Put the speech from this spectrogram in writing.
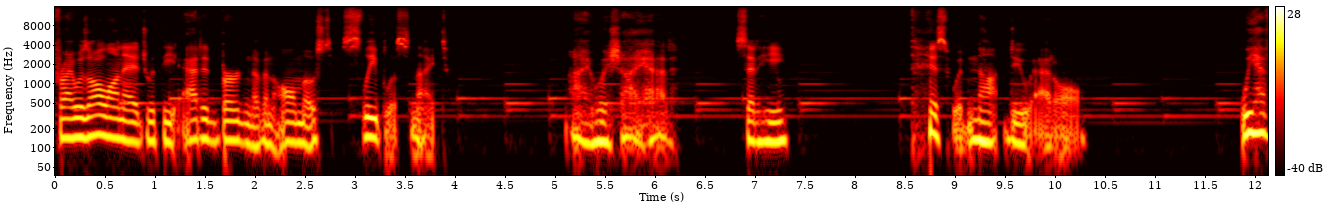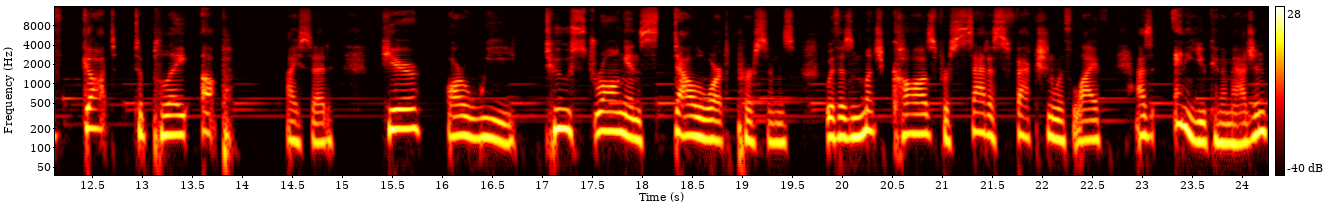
for I was all on edge with the added burden of an almost sleepless night. I wish I had, said he. This would not do at all. We have got to play up, I said. Here are we, two strong and stalwart persons, with as much cause for satisfaction with life as any you can imagine,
